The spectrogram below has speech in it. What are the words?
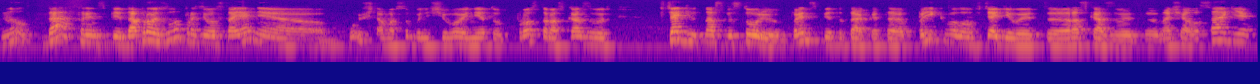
Ну, да, в принципе, добро и зло, противостояние, больше там особо ничего и нету. Просто рассказывают, втягивают нас в историю. В принципе, это так, это приквел, он втягивает, э, рассказывает начало саги,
